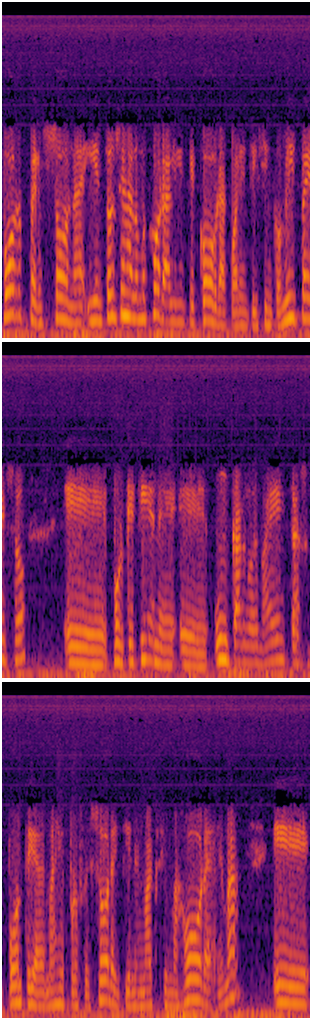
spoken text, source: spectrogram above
por persona y entonces a lo mejor alguien te cobra 45 mil pesos eh, porque tiene eh, un cargo de maestra, suponte, y además es profesora y tiene máximas horas y demás, eh,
